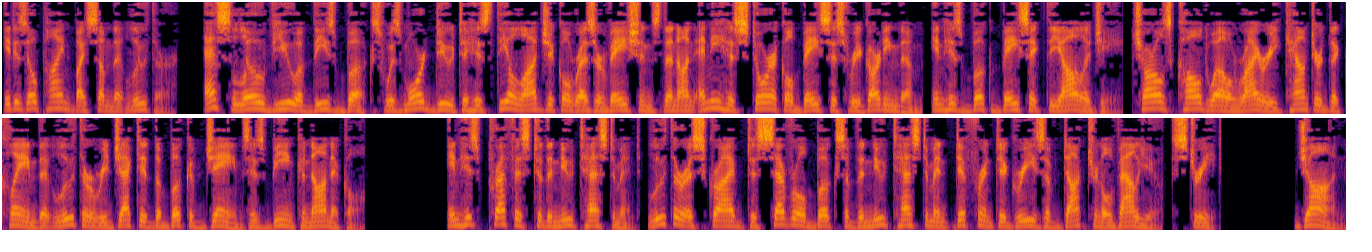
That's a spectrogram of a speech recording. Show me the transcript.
It is opined by some that Luther. Low view of these books was more due to his theological reservations than on any historical basis regarding them. In his book Basic Theology, Charles Caldwell Ryrie countered the claim that Luther rejected the Book of James as being canonical. In his preface to the New Testament, Luther ascribed to several books of the New Testament different degrees of doctrinal value. St. John's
